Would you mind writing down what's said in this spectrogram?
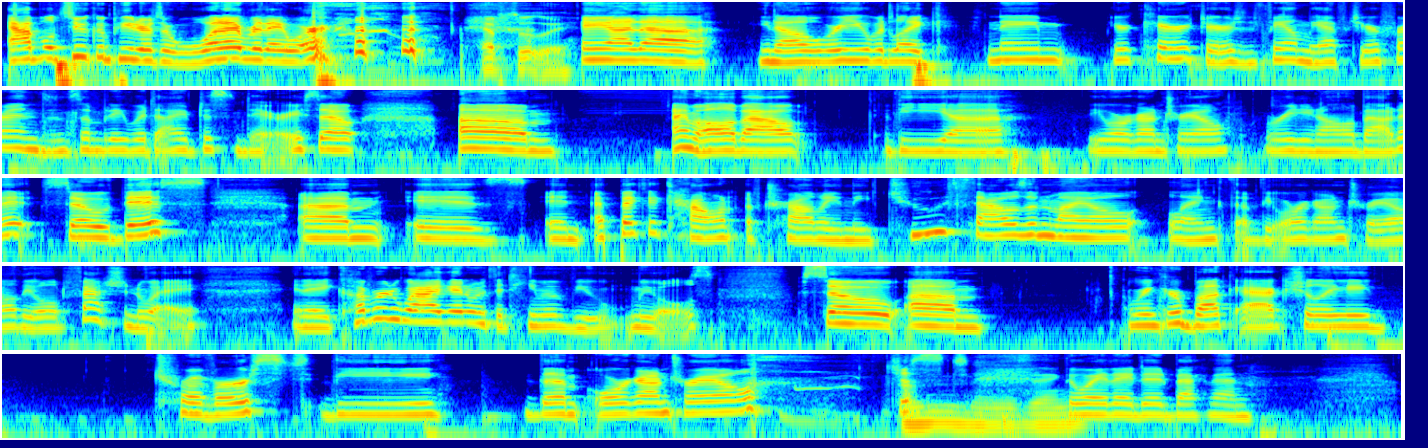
Apple II computers or whatever they were. Absolutely. and uh, you know, where you would like name your characters and family after your friends and somebody would die of dysentery. So, um I'm all about the uh the Oregon Trail, reading all about it. So this um, is an epic account of traveling the 2,000 mile length of the Oregon Trail the old fashioned way in a covered wagon with a team of mules. So um, Rinker Buck actually traversed the the Oregon Trail just Amazing. the way they did back then.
